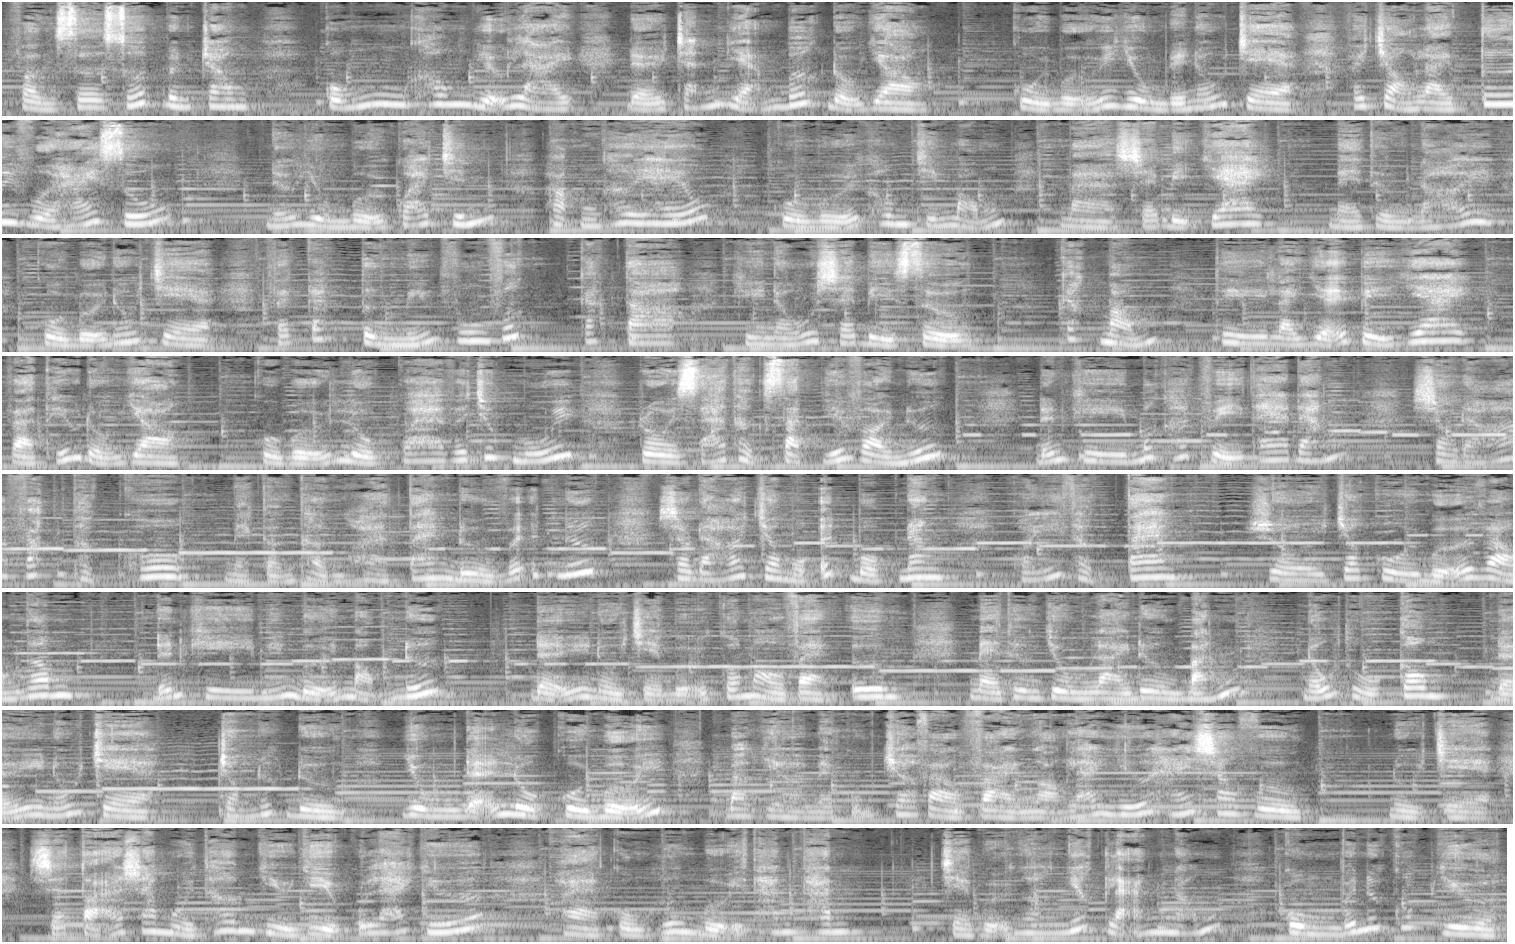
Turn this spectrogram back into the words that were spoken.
Phần sơ sốt bên trong cũng không giữ lại để tránh giảm bớt độ giòn. Cùi bưởi dùng để nấu chè phải chọn lại tươi vừa hái xuống. Nếu dùng bưởi quá chín hoặc hơi héo, cùi bưởi không chỉ mỏng mà sẽ bị dai. Mẹ thường nói cùi bưởi nấu chè phải cắt từng miếng vuông vức cắt to khi nấu sẽ bị sượng. Cắt mỏng thì lại dễ bị dai và thiếu độ giòn. Cùi bưởi luộc qua với chút muối rồi xả thật sạch dưới vòi nước. Đến khi mất hết vị the đắng, sau đó vắt thật khô, mẹ cẩn thận hòa tan đường với ít nước, sau đó cho một ít bột năng, khuấy thật tan, rồi cho cùi bưởi vào ngâm, đến khi miếng bưởi mỏng nước. Để nồi chè bưởi có màu vàng ươm, mẹ thường dùng loại đường bánh nấu thủ công để nấu chè trong nước đường, dùng để luộc cùi bưởi. Bao giờ mẹ cũng cho vào vài ngọn lá dứa hái sau vườn. Nồi chè sẽ tỏa ra mùi thơm dịu dịu của lá dứa, hòa cùng hương bưởi thanh thanh. Chè bưởi ngon nhất là ăn nóng, cùng với nước cốt dừa.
